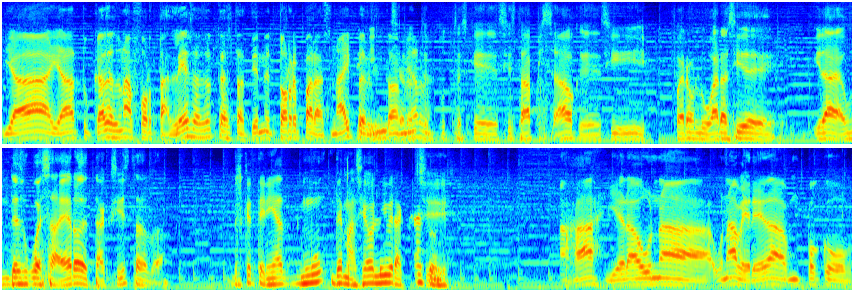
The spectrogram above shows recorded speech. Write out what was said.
Ya, ya tu casa es una fortaleza, cerote, hasta tiene torre para sniper y toda cerote, mierda. puta, es que sí estaba pisado, que sí fuera un lugar así de ir a un deshuesadero de taxistas, ¿verdad? Es que tenía demasiado libre acceso. Sí. Ajá, y era una, una vereda un poco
